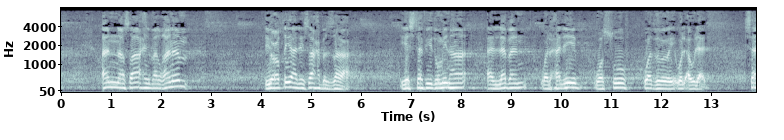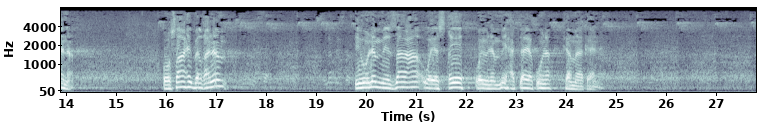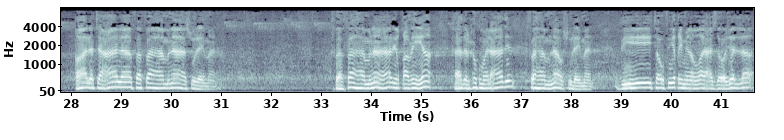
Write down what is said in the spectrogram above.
أن صاحب الغنم يعطيها لصاحب الزرع يستفيد منها اللبن والحليب والصوف والأولاد. سنة. وصاحب الغنم ينمي الزرع ويسقيه وينميه حتى يكون كما كان. قال تعالى ففهمناها سليمان. ففهمنا هذه القضية هذا الحكم العادل فهمناه سليمان بتوفيق من الله عز وجل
